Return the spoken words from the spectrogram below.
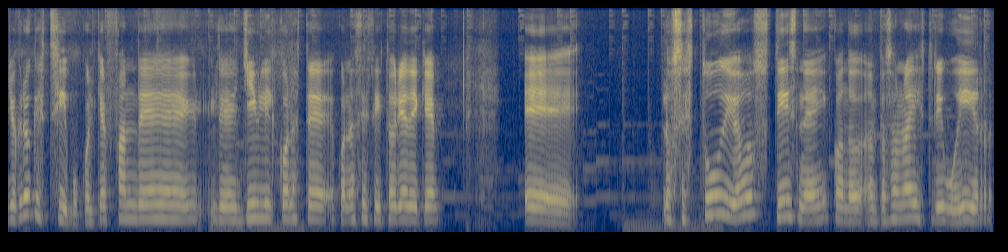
yo creo que sí, pues, cualquier fan de, Ghibli con, este, con esta historia de que eh, los estudios Disney, cuando empezaron a distribuir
